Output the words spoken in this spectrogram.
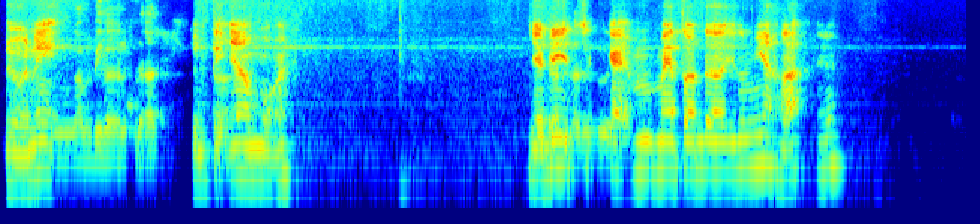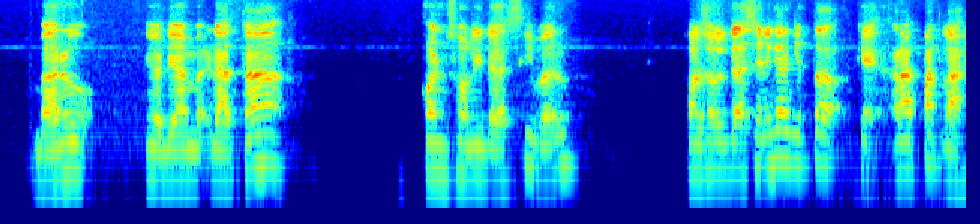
Yo, ini pengambilan data. Jentik nyamuk eh. Jadi kayak ya. metode ilmiah lah ya. Baru yo diambil data konsolidasi baru konsolidasi ini kan kita kayak rapat lah.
